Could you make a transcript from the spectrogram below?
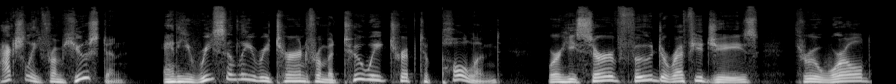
actually from Houston, and he recently returned from a two week trip to Poland where he served food to refugees through World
